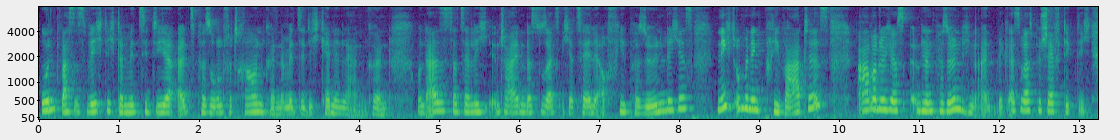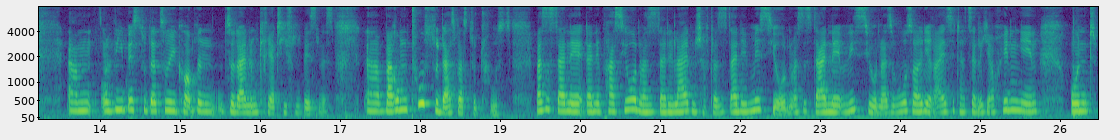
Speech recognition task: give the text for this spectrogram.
und was ist wichtig, damit sie dir als Person vertrauen können, damit sie dich kennenlernen können. Und da ist es tatsächlich entscheidend, dass du sagst, ich erzähle auch viel Persönliches, nicht unbedingt Privates, aber durchaus einen persönlichen Einblick. Also was beschäftigt dich? Ähm, wie bist du dazu gekommen zu deinem kreativen Business? Äh, warum tust du das, was du tust? Was ist deine, deine Passion? Was ist deine Leidenschaft, was ist deine Mission, was ist deine Vision, also wo soll die Reise tatsächlich auch hingehen und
